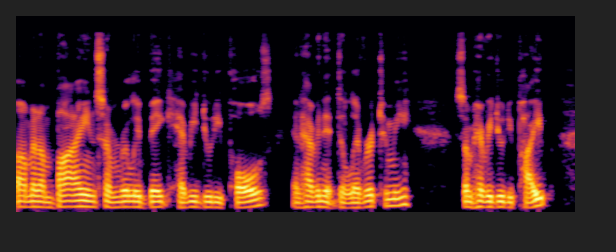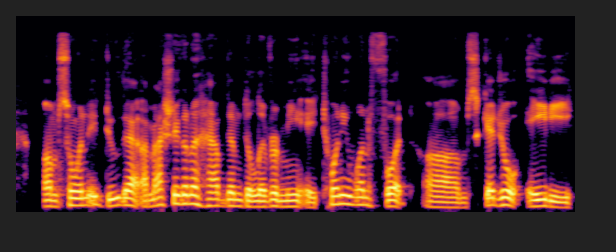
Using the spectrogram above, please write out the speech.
Um, and I'm buying some really big heavy duty poles and having it delivered to me, some heavy duty pipe. Um, so when they do that, I'm actually going to have them deliver me a 21 foot um, Schedule 80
